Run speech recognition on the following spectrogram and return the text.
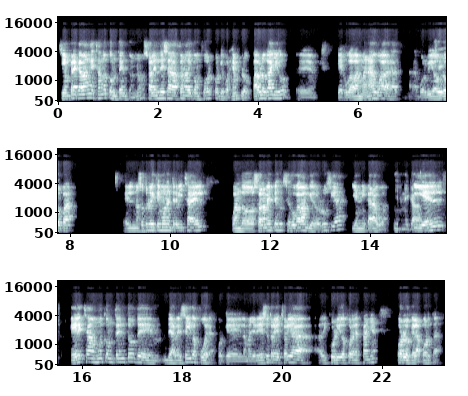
siempre acaban estando contentos, ¿no? Salen de esa zona de confort porque, por ejemplo, Pablo Gallego, que jugaba en Managua, ahora, volvió a Europa, él, nosotros le hicimos una entrevista a él cuando solamente se jugaba en Bielorrusia y en Nicaragua. Y, él, él estaba muy contento de, de, haberse ido fuera, porque la mayoría de su trayectoria ha discurrido fuera de España, por lo que le aporta.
